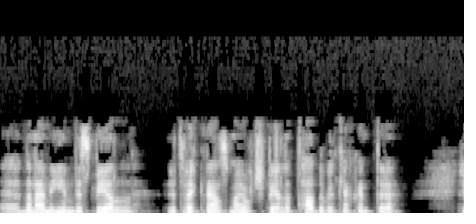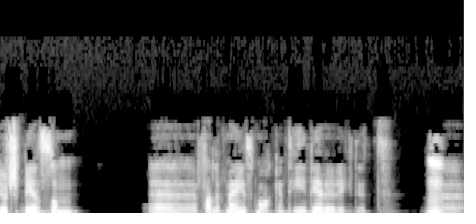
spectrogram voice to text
eh, den här indiespel-utvecklaren som har gjort spelet hade väl kanske inte gjort spel som eh, fallit mig i smaken tidigare riktigt. Mm. Eh,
